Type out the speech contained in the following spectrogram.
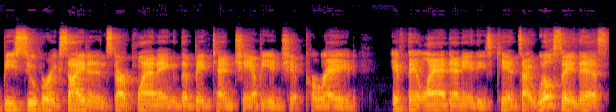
be super excited and start planning the big ten championship parade if they land any of these kids i will say this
